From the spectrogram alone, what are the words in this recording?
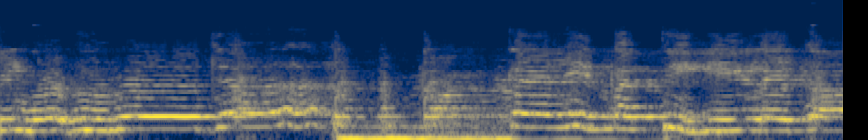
மேனில் ஒரு ரோஜா மக்களின் மத்தியிலே கா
